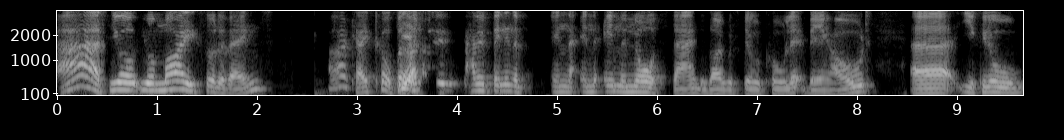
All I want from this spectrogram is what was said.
Ah, so you're you're my sort of end. Okay, cool. But yeah. I know, having been in the in the, in the, in the north stand, as I would still call it, being old, uh, you can all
